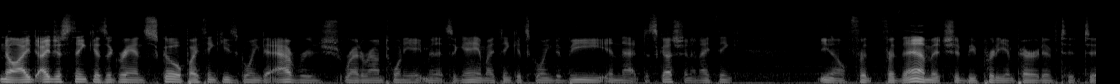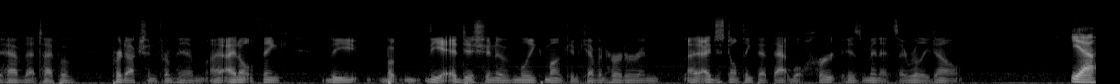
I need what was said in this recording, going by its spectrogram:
no, I, I just think as a grand scope, I think he's going to average right around 28 minutes a game. I think it's going to be in that discussion, and I think, you know, for for them, it should be pretty imperative to, to have that type of production from him. I, I don't think the but the addition of Malik Monk and Kevin Huerter, and I, I, just don't think that that will hurt his minutes. I really don't. Yeah,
